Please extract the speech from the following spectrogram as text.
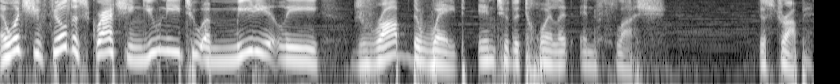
And once you feel the scratching, you need to immediately drop the weight into the toilet and flush. Just drop it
